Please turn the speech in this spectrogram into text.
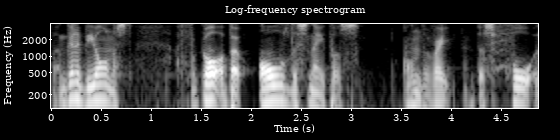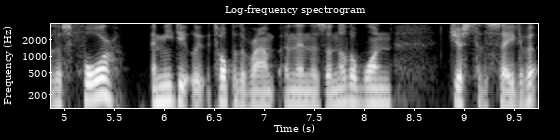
but I'm going to be honest. I forgot about all the snipers on the right. There's four. There's four immediately at the top of the ramp, and then there's another one just to the side of it.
